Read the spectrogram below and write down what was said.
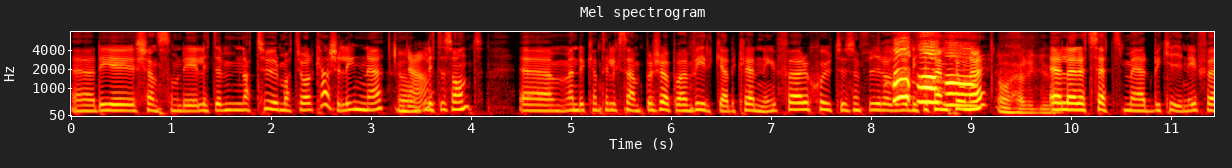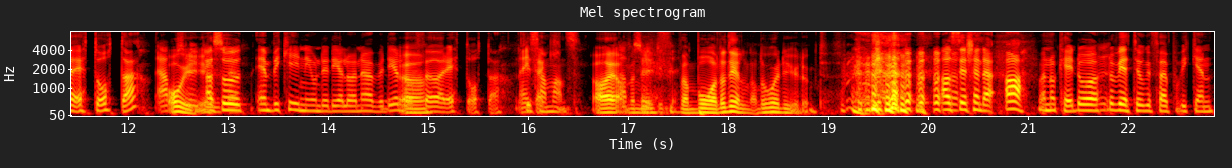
Eh, det känns som det är lite naturmaterial, kanske linne, Ja. lite sånt. Eh, men du kan till exempel köpa en virkad klänning för 7495 kronor. Herregud. Eller ett set med bikini för 1 8. Absolut Oj. inte. Alltså en bikini-underdel och en överdel Ja. för 1 8 tack. tillsammans. ja, ja, men det fick man båda delarna, då är det ju lugnt. Alltså jag kände, ah men okej då, då vet jag ungefär på vilken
